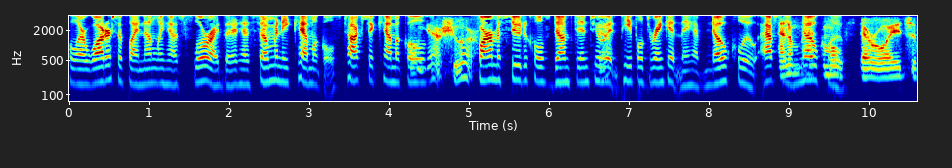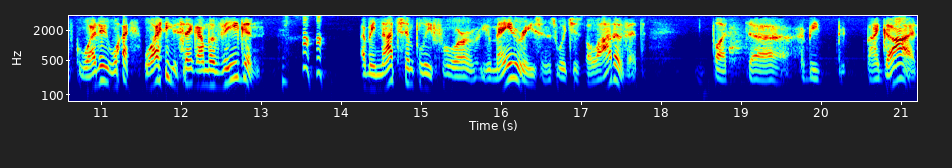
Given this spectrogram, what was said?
Well, our water supply not only has fluoride, but it has so many chemicals, toxic chemicals, Oh, yeah, sure. pharmaceuticals dumped into Yeah. it, and people drink it and they have no clue, absolutely no clue. steroids. Of why do why why do you think I'm a vegan? I mean, not simply for humane reasons, which is a lot of it, but uh, I mean, my God,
